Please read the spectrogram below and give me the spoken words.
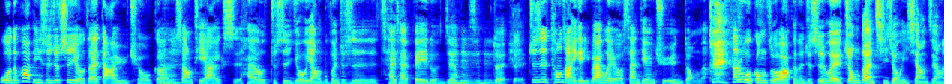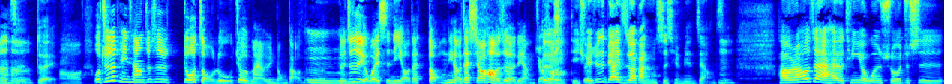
我的话，平时就是有在打羽球，跟上 T R X，、嗯、还有就是有氧的部分，就是踩踩飞轮这样子。嗯、哼哼对对，就是通常一个礼拜会有三天去运动的。对，那如果工作的话，可能就是会中断其中一项这样子。嗯、对，哦，我觉得平常就是多走路就蛮有运动到的。嗯，对，就是有维持你有在动，你有在消耗热量就好。对，的确，就是不要一直坐在办公室前面这样子。嗯好，然后再来还有听友问说，就是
